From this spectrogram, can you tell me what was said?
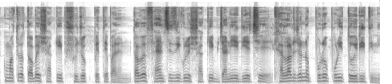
একমাত্র তবে সাকিব সুযোগ পেতে পারেন। তবে ফ্যান্সিজিগুলি সাকিব জানিয়ে দিয়েছে, খেলার জন্য পুরোপুরি তৈরি তিনি।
